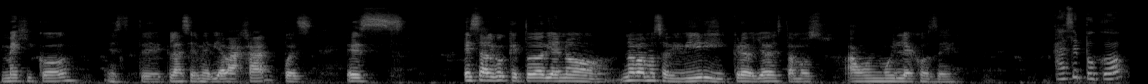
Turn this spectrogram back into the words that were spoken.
México, este, clase media baja, pues es, es algo que todavía no, no vamos a vivir y creo yo estamos aún muy lejos de... Hace poco,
